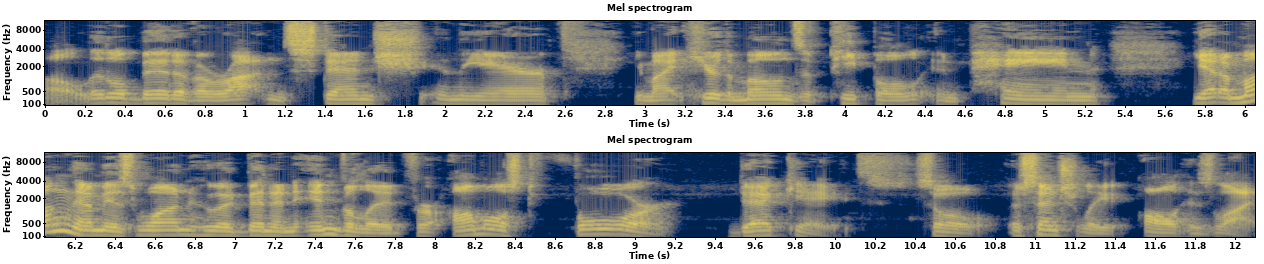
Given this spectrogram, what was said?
a little bit of a rotten stench in the air. You might hear the moans of people in pain. Yet among them is one who had been an invalid for almost four decades, so essentially all his life.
